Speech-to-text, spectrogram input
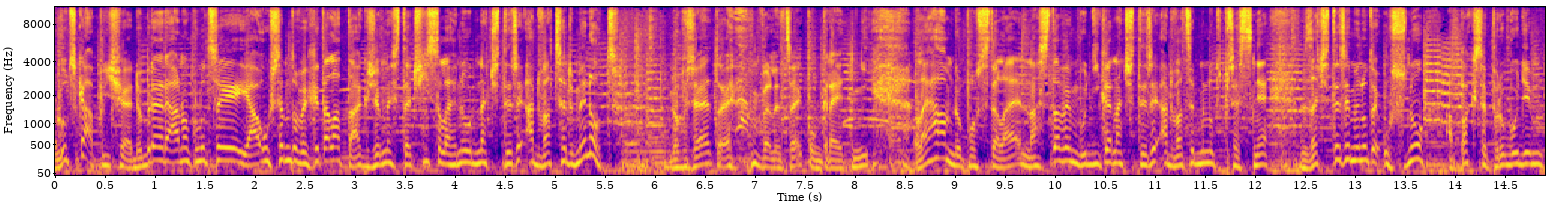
Lucka píše, dobré ráno kluci, já už jsem to vychytala tak, že mi stačí se lehnout na 24 minut. Dobře, to je velice konkrétní. Lehám do postele, nastavím budíka na 24 minut přesně, za 4 minuty usnu a pak se probudím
